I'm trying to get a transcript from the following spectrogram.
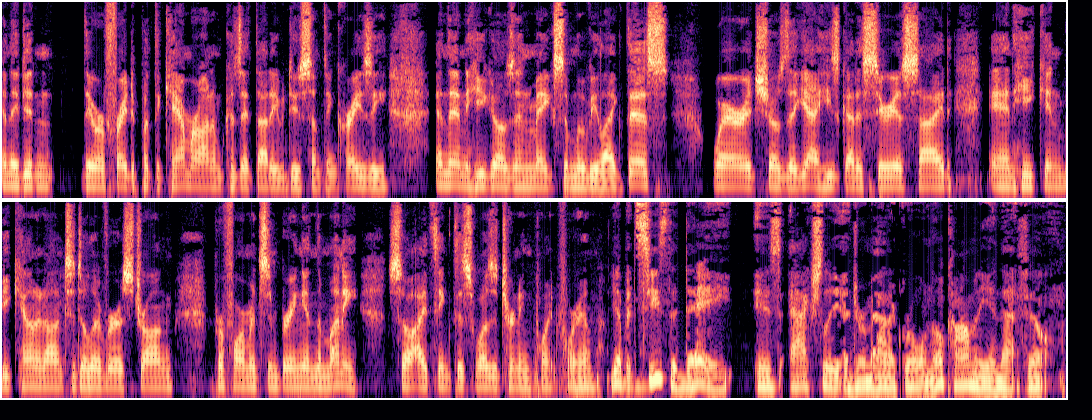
and they didn't they were afraid to put the camera on him because they thought he would do something crazy. And then he goes and makes a movie like this where it shows that yeah he's got a serious side and he can be counted on to deliver a strong performance and bring in the money. So i think this was a turning point for him. Yeah but seize the day is actually a dramatic role. No comedy in that film.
